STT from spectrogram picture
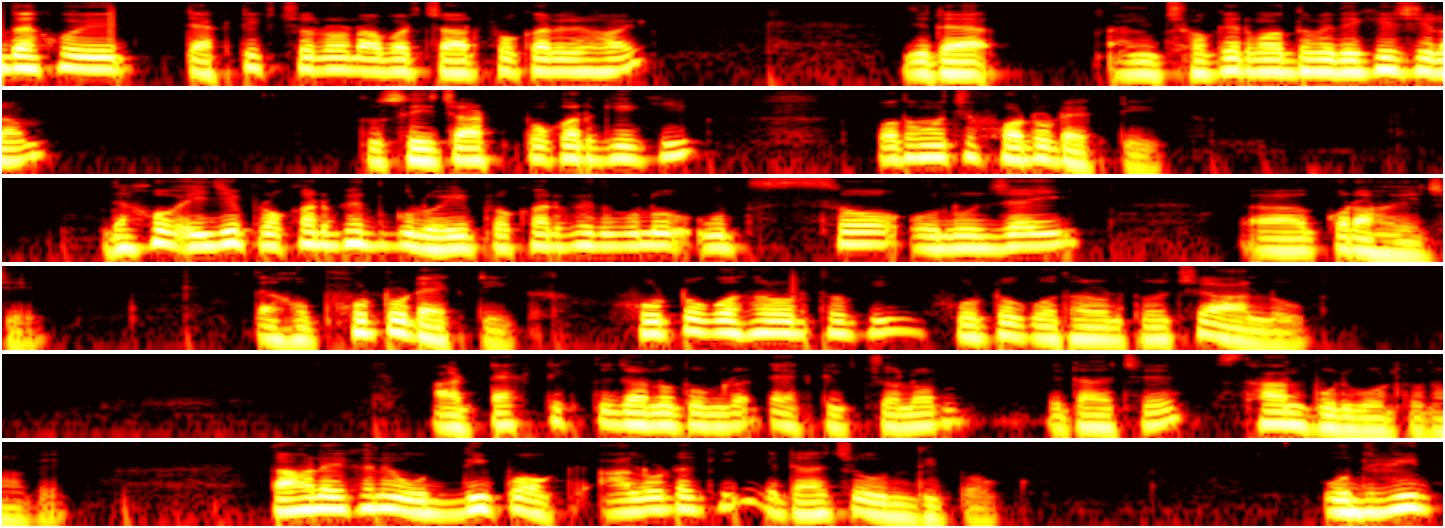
দেখো এই ট্যাকটিক চলন আবার চার প্রকারের হয়, যেটা আমি ছকের মাধ্যমে দেখিয়েছিলাম। তো সেই চার প্রকার কী কী? প্রথম হচ্ছে ফটো ট্যাকটিক দেখো এই যে প্রকারভেদগুলো, এই প্রকারভেদগুলো উৎস অনুযায়ী করা হয়েছে। দেখো ফটো ট্যাকটিক ফটো কথার অর্থ কী? ফটো কথার অর্থ হচ্ছে আলো। আর ট্যাকটিক তো জানো তোমরা ট্যাকটিক চলন, এটা হচ্ছে স্থান পরিবর্তন হবে। তাহলে এখানে উদ্দীপক, আলোটা কি? এটা হচ্ছে উদ্দীপক। উদ্ভিদ,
